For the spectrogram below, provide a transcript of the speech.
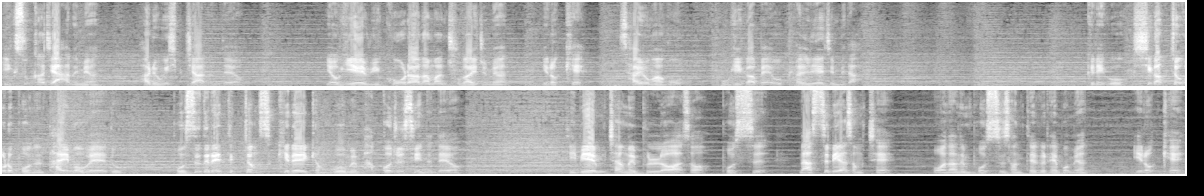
익숙하지 않으면 활용이 쉽지 않은데요. 여기에 WeakAura 하나만 추가해주면 이렇게 사용하고 보기가 매우 편리해집니다. 그리고 시각적으로 보는 타이머 외에도 보스들의 특정 스킬의 경보음을 바꿔줄 수 있는데요. DBM 창을 불러와서 보스, 나스리아 성채, 원하는 보스 선택을 해보면 이렇게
